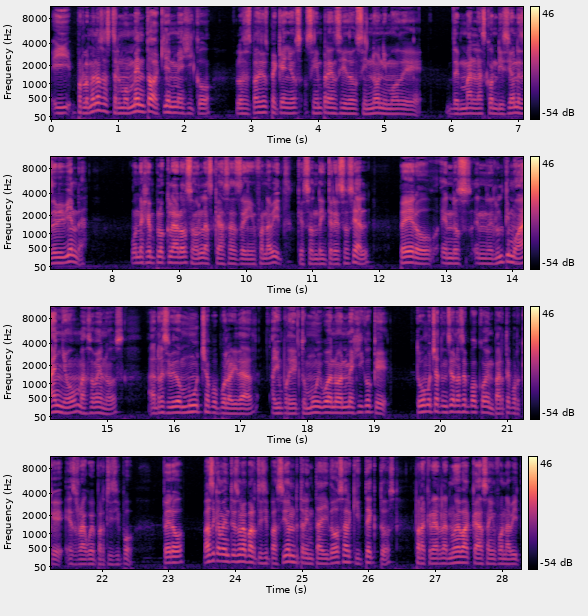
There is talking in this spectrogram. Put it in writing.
Y por lo menos hasta el momento aquí en México, los espacios pequeños siempre han sido sinónimo de, de malas condiciones de vivienda. Un ejemplo claro son las casas de Infonavit, que son de interés social, pero en, los, en el último año, más o menos, han recibido mucha popularidad. Hay un proyecto muy bueno en México que tuvo mucha atención hace poco, en parte porque Esrague participó. Pero básicamente es una participación de 32 arquitectos para crear la nueva casa Infonavit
